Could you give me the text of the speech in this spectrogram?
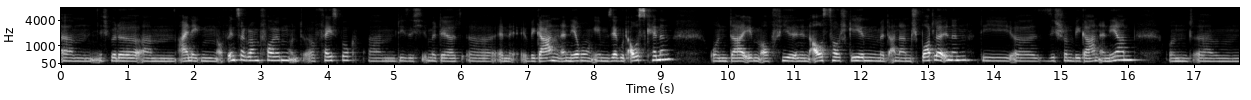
Ähm, ich würde ähm, einigen auf Instagram folgen und auf Facebook, die sich mit der äh, veganen Ernährung eben sehr gut auskennen und da eben auch viel in den Austausch gehen mit anderen SportlerInnen, die äh, sich schon vegan ernähren und ähm,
